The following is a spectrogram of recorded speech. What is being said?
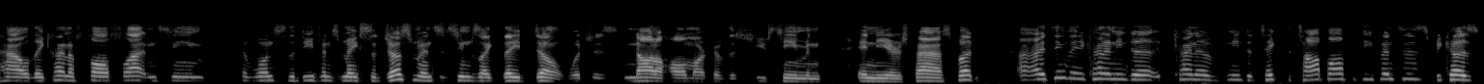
how they kind of fall flat and seem that once the defense makes adjustments, it seems like they don't, which is not a hallmark of this Chiefs team in in years past. But I think they kind of need to kind of need to take the top off of defenses because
